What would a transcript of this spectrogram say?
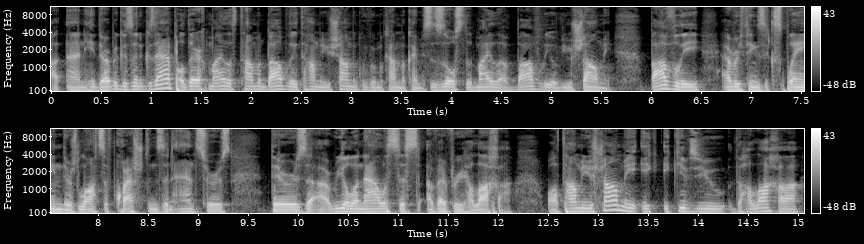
Uh, and he, the Rebbe gives an example. Derech Mailas Talmud Bavli Talmud Yushalmi This is also the Maila of Bavli of Yushalmi. Bavli, everything's explained. There's lots of questions and answers. There's a real analysis of every halacha. While Talmud Yushalmi, it, it gives you the halacha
